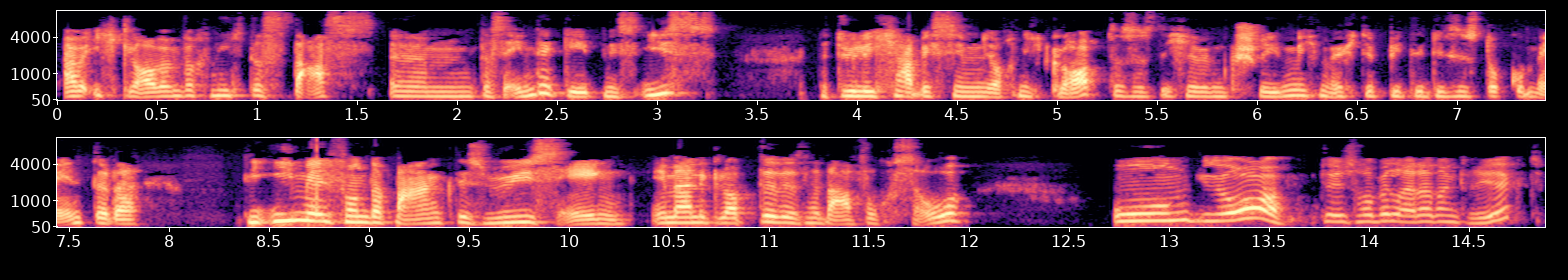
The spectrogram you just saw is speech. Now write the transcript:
aber ich glaube einfach nicht, dass das ähm, das Endergebnis ist. Natürlich habe ich es ihm auch nicht geglaubt. Das heißt, ich habe ihm geschrieben, ich möchte bitte dieses Dokument oder die E-Mail von der Bank, das will ich sehen. Ich meine, ich glaube das nicht einfach so. Und ja, das habe ich leider dann gekriegt.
